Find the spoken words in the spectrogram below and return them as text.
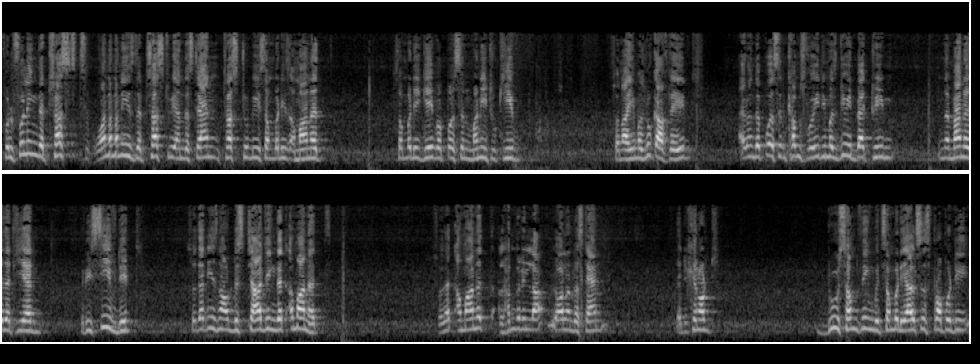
Fulfilling the trust, one money is the trust we understand, trust to be somebody's amanat. Somebody gave a person money to keep, so now he must look after it. And when the person comes for it, he must give it back to him in the manner that he had received it. So that he is now discharging that amanat. So that amanat, alhamdulillah, we all understand that you cannot do something with somebody else's property.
